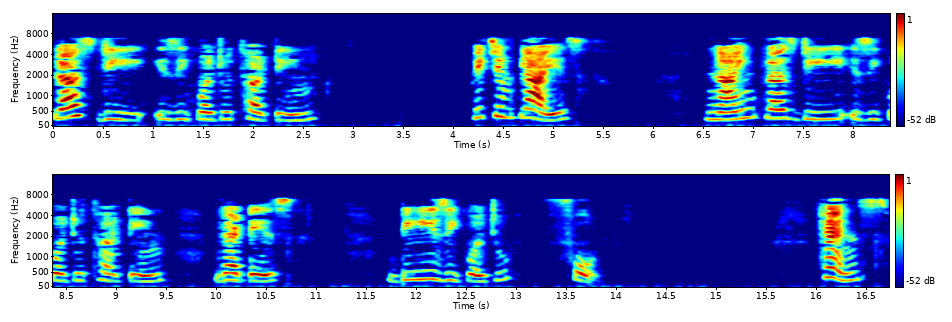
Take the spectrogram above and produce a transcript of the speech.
plus D is equal to thirteen which implies 9 plus D is equal to 13 that is D is equal to 4. Hence,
